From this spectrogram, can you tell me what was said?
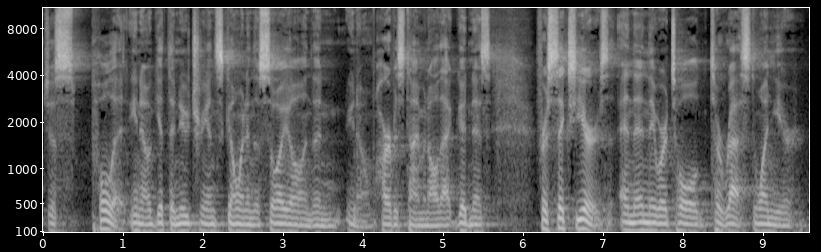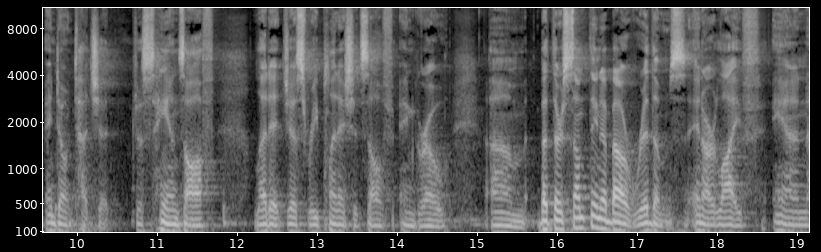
just pull it, you know, get the nutrients going in the soil and then, you know, harvest time and all that goodness for six years. And then they were told to rest one year and don't touch it, just hands off, let it just replenish itself and grow. Um, but there's something about rhythms in our life, and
